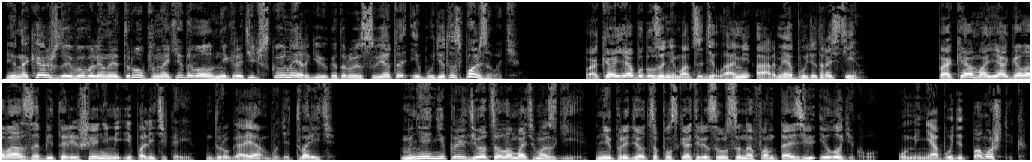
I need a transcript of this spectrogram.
И на каждый вываленный труп накидывал некротическую энергию, которую Света и будет использовать. Пока я буду заниматься делами, армия будет расти. Пока моя голова забита решениями и политикой, другая будет творить. Мне не придется ломать мозги, не придется пускать ресурсы на фантазию и логику. У меня будет помощник.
